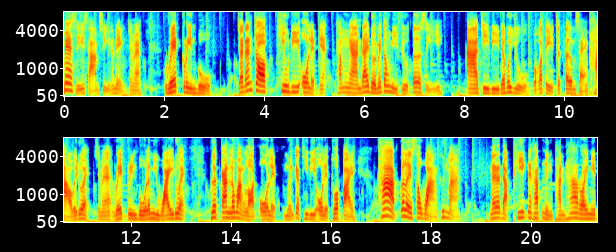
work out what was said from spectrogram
แม่สี 3 สีนั่นเองใช่ไหม red green blue จากนั้นจอ QD OLED เนี่ยทำงานได้โดยไม่ต้องมีฟิลเตอร์สี RGBW ปกติจะเติมแสงขาวไว้ด้วยใช่ไหม red green blue และมี white ด้วย เพื่อกั้นระหว่างหลอด OLED เหมือนกับทีวี OLED ทั่วไป ภาพก็เลยสว่างขึ้นมา ในระดับพีคนะครับ 1,500 นิต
